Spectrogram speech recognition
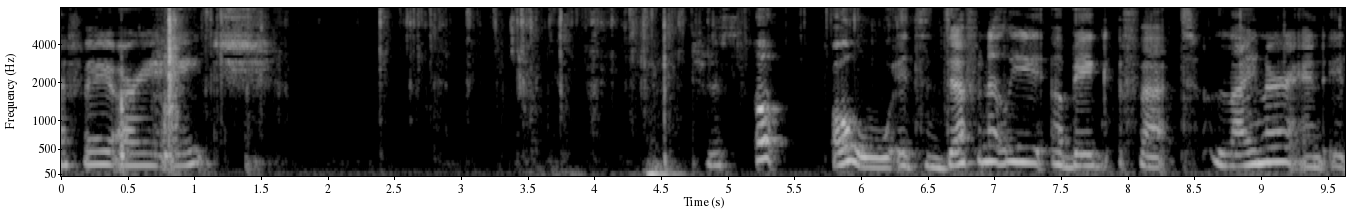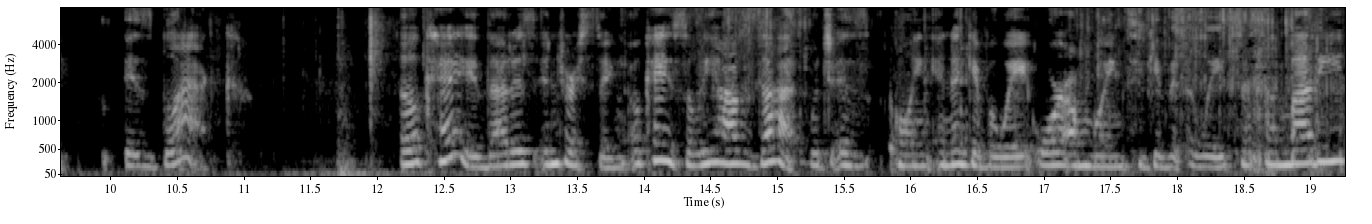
F-A-R-A-H. Just, oh, oh, it's definitely a big fat liner and it is black. Okay, that is interesting. Okay, so we have that, which is going in a giveaway, or I'm going to give it away to somebody.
